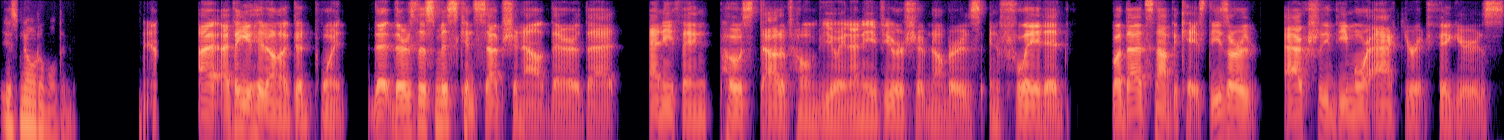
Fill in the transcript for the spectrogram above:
is notable to me. Yeah, I, I think you hit on a good point. That there's this misconception out there that anything post out of home viewing, any viewership numbers inflated, but that's not the case. These are actually the more accurate figures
